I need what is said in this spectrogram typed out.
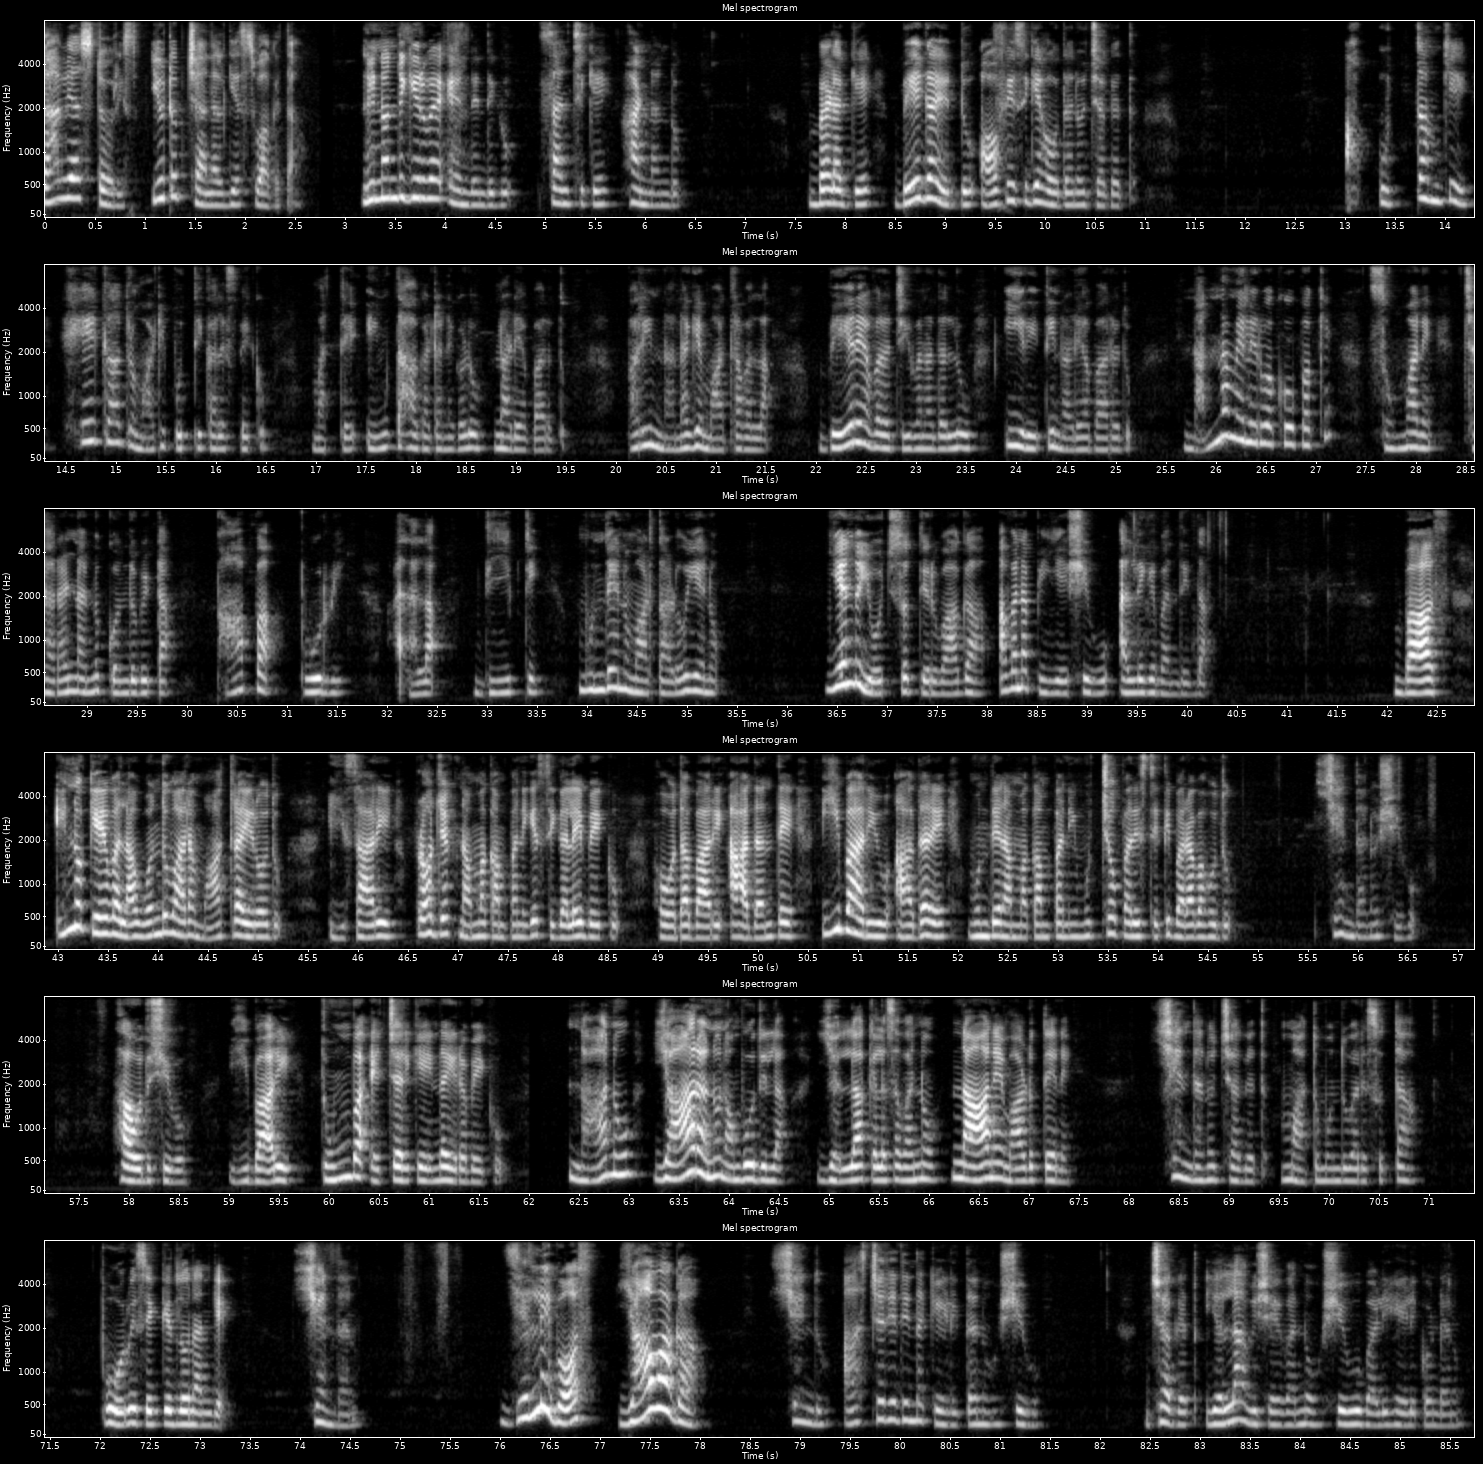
ಕಾವ್ಯ stories YouTube ಚಾನಲ್ಗೆ ಸ್ವಾಗತ. ನಿನ್ನೊಂದಿಗಿರುವೆ ಎಂದೆಂದಿಗೂ ಸಂಚಿಕೆ ಹನ್ನೊಂದು. ಬೆಳಗ್ಗೆ ಬೇಗ ಎದ್ದು ಆಫೀಸಿಗೆ ಹೋದನು ಜಗತ್. ಉತ್ತಮ್ಗೆ ಹೇಗಾದರೂ ಮಾಡಿ ಬುದ್ಧಿ ಕಲಿಸ್ಬೇಕು. ಮತ್ತೆ ಇಂತಹ ಘಟನೆಗಳು ನಡೆಯಬಾರದು. ಬರೀ ನನಗೆ ಮಾತ್ರವಲ್ಲ, ಬೇರೆಯವರ ಜೀವನದಲ್ಲೂ ಈ ರೀತಿ ನಡೆಯಬಾರದು. ನನ್ನ ಮೇಲಿರುವ ಕೋಪಕ್ಕೆ ಸುಮ್ಮನೆ ಚರಣ್ಣನ್ನು ಕೊಂದುಬಿಟ್ಟ ಪಾಪ ಪೂರ್ವಿ. ಅಲ್ಲಲ್ಲ ದೀಪ್ತಿ, ಮುಂದೇನು ಮಾಡ್ತಾಳೋ ಏನೋ. ಎಂದು ಯೋಚಿಸುತ್ತಿರುವಾಗ ಅವನ ಪಿ ಎ ಶಿವು ಅಲ್ಲಿಗೆ ಬಂದಿದ್ದ. ಬಾಸ್, ಇನ್ನು ಕೇವಲ ಒಂದು ವಾರ ಮಾತ್ರ ಇರೋದು. ಈ ಸಾರಿ ಪ್ರಾಜೆಕ್ಟ್ ನಮ್ಮ ಕಂಪನಿಗೆ ಸಿಗಲೇಬೇಕು. ಹೋದ ಬಾರಿ ಆದಂತೆ, ಈ ಬಾರಿಯೂ ಆದರೆ ಮುಂದೆ ನಮ್ಮ ಕಂಪನಿ ಮುಚ್ಚೋ ಪರಿಸ್ಥಿತಿ ಬರಬಹುದು. ಎಂದನು ಶಿವು. ಹೌದು ಶಿವು, ಈ ಬಾರಿ ತುಂಬ ಎಚ್ಚರಿಕೆಯಿಂದ ಇರಬೇಕು. ನಾನು ಯಾರನ್ನು ನಂಬುವುದಿಲ್ಲ, ಎಲ್ಲ ಕೆಲಸವನ್ನು ನಾನೇ ಮಾಡುತ್ತೇನೆ, ಎಂದನು ಜಗತ್ ಮಾತು ಮುಂದುವರಿಸುತ್ತಾ. ಪೂರ್ವಿ ಸಿಕ್ಕಿದ್ಲು ನನಗೆ, ಎಂದನು. ಎಲ್ಲಿ ಬಾಸ್, ಯಾವಾಗ? ಎಂದು ಆಶ್ಚರ್ಯದಿಂದ ಕೇಳಿದ್ದನು ಶಿವು. ಜಗತ್ ಎಲ್ಲ ವಿಷಯವನ್ನು ಶಿವು ಬಳಿ ಹೇಳಿಕೊಂಡನು.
